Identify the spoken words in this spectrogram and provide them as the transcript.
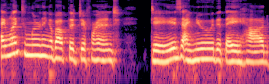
I liked learning about the different days. I knew that they had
